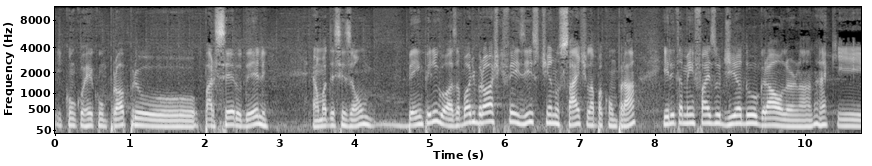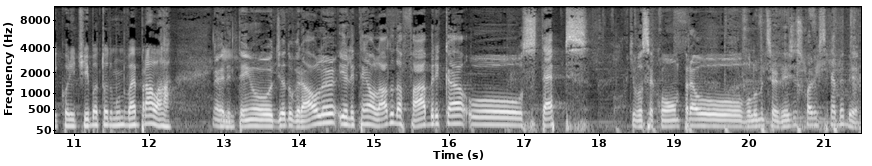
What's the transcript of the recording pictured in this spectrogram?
e concorrer com o próprio parceiro dele, é uma decisão bem perigosa. A Body Bro acho que fez isso, tinha no site lá pra comprar. E ele também faz o dia do Growler lá, né? Que Curitiba todo mundo vai pra lá. É, ele tem o dia do Growler e ele tem ao lado da fábrica os Steps, que você compra o volume de cerveja e escolhe o que você quer beber.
